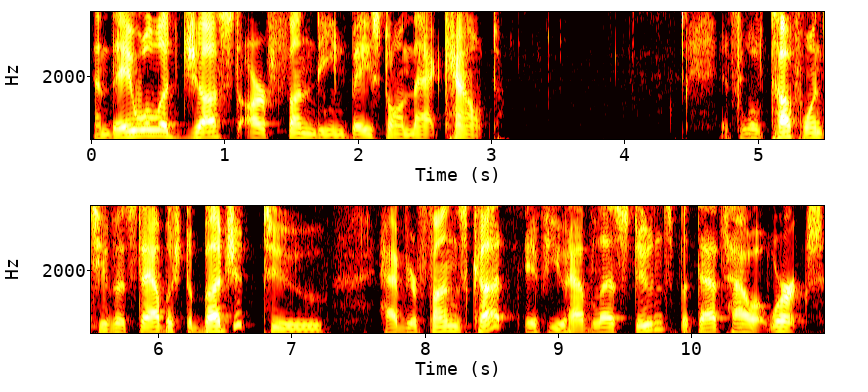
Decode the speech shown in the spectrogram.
And they will adjust our funding based on that count. It's a little tough once you've established a budget to have your funds cut if you have less students, but that's how it works.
